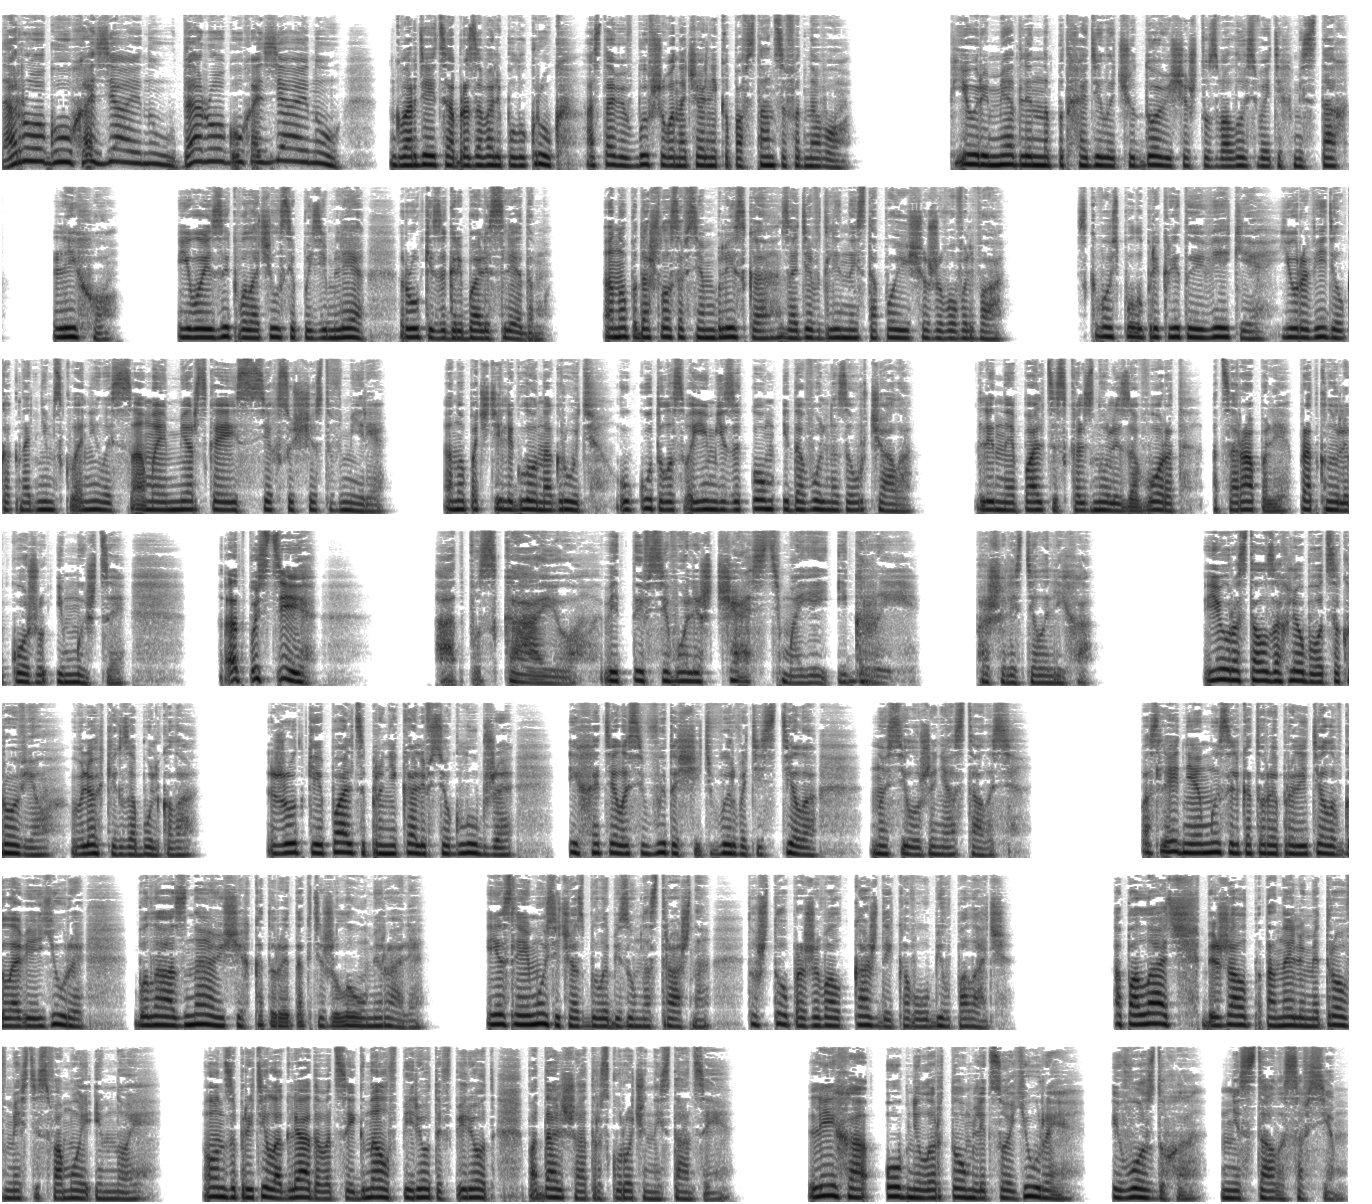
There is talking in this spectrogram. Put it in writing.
«Дорогу хозяину! Дорогу хозяину!» Гвардейцы образовали полукруг, оставив бывшего начальника повстанцев одного. К Юре медленно подходило чудовище, что звалось в этих местах Лихо. Его язык волочился по земле, руки загребали следом. Оно подошло совсем близко, задев длинной стопой еще живого льва. Сквозь полуприкрытые веки Юра видел, как над ним склонилось самое мерзкое из всех существ в мире — оно почти легло на грудь, укутало своим языком и довольно заурчало. Длинные пальцы скользнули за ворот, оцарапали, проткнули кожу и мышцы. «Отпусти!» «Отпускаю, ведь ты всего лишь часть моей игры», — прошелестело лихо. Юра стал захлебываться кровью, в легких забулькало. Жуткие пальцы проникали все глубже, их хотелось вытащить, вырвать из тела, но сил уже не осталось. Последняя мысль, которая пролетела в голове Юры, была о знающих, которые так тяжело умирали. Если ему сейчас было безумно страшно, то что проживал каждый, кого убил палач? А палач бежал по тоннелю метро вместе с Фомой и мной. Он запретил оглядываться и гнал вперед и вперед, подальше от раскуроченной станции. Лихо обнял ртом лицо Юры, и воздуха не стало совсем.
